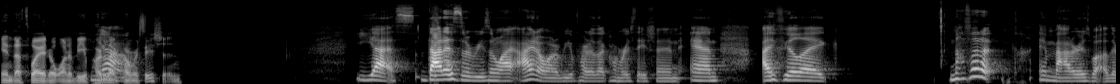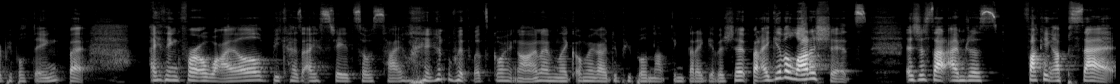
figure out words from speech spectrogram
and that's why I don't want to be a part of that conversation. Yes, that is the reason why I don't want to be a part of that conversation. And I feel like, not that it, it matters what other people think, but I think for a while, because I stayed so silent with what's going on, I'm like, oh my God, do people not think that I give a shit? But I give a lot of shits. It's just that I'm just fucking upset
